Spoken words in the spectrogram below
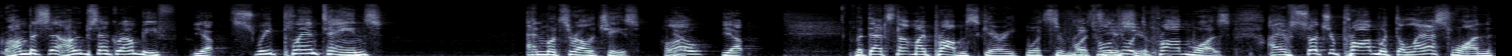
100 percent ground beef. Yep. Sweet plantains and mozzarella cheese. Hello. Yep. But that's not my problem, Skeery. What's the- I told the you what the problem was. I have such a problem with the last one.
